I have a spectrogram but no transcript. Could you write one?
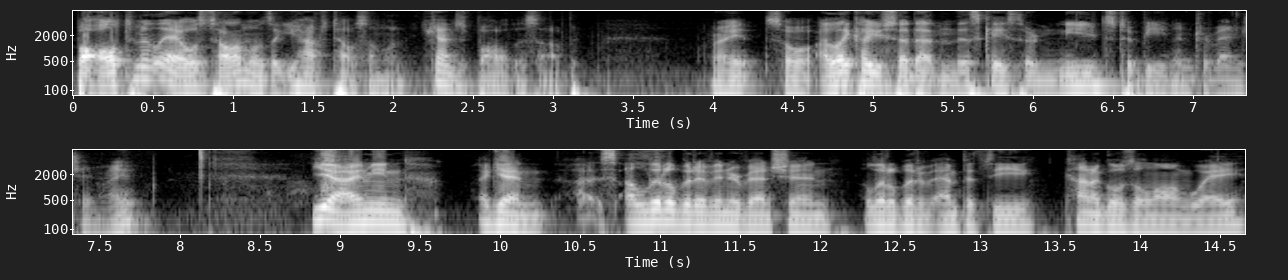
But ultimately, I always tell them, I was like, you have to tell someone. You can't just bottle this up, right? So I like how you said that. In this case, there needs to be an intervention, right? Yeah, I mean, again, a little bit of intervention, a little bit of empathy kind of goes a long way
